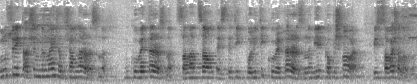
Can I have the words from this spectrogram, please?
bunu sürekli aşındırmaya çalışanlar arasında, bu kuvvetler arasında, sanatsal, estetik, politik kuvvetler arasında bir kapışma var. Bir savaş alanı var.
